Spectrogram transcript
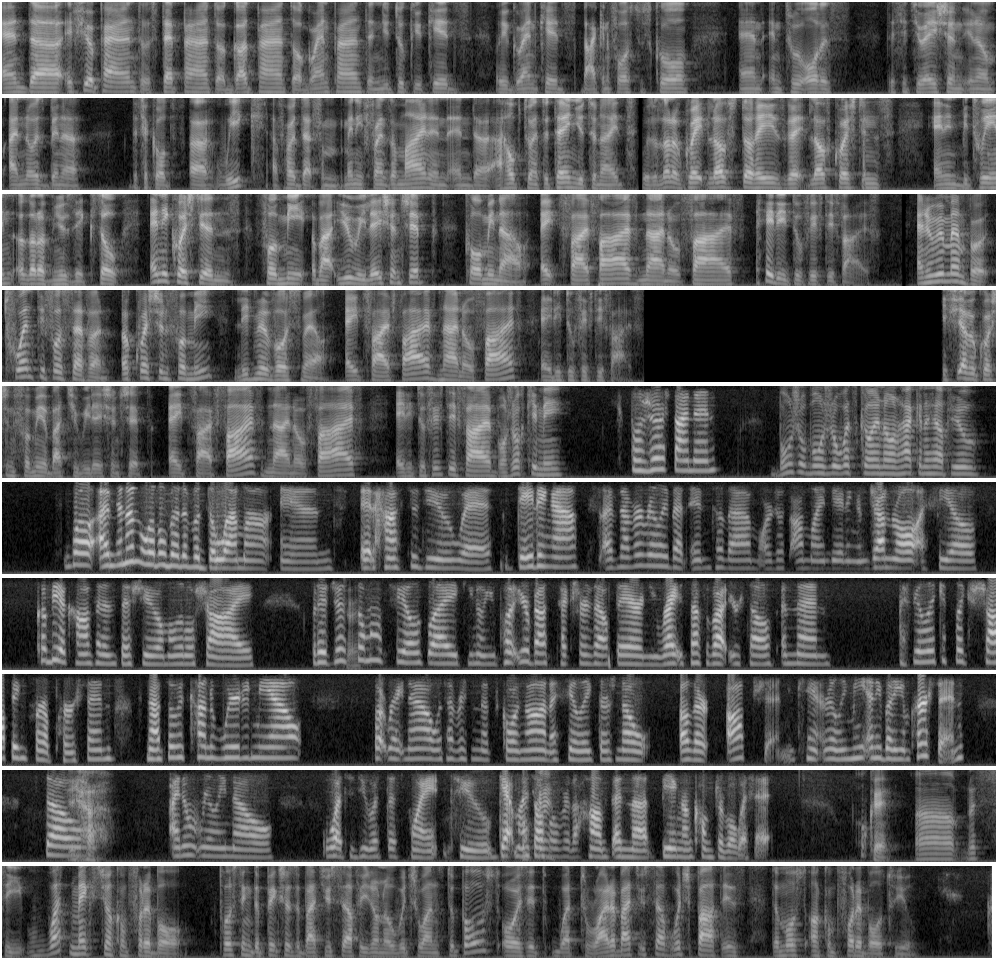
And uh, if you're a parent or step parent or godparent or grandparent and you took your kids or your grandkids back and forth to school and, and through all this the situation, you know, I know it's been a difficult uh, week. I've heard that from many friends of mine, and, and uh, I hope to entertain you tonight with a lot of great love stories, great love questions, and in between, a lot of music. So, any questions for me about your relationship, call me now 855 905 8255. And remember, 24 7, a question for me, leave me a voicemail 855 905 8255. If you have a question for me about your relationship, 855 905 8255. Bonjour, Kimi. Bonjour, Simon. Bonjour, bonjour. What's going on? How can I help you? Well, I'm in a little bit of a dilemma, and it has to do with dating apps. I've never really been into them or just online dating in general. I feel could be a confidence issue. I'm a little shy, but it just Okay. almost feels like, you know, you put your best pictures out there and you write stuff about yourself and then I feel like it's like shopping for a person. That's always kind of weirded me out. But right now with everything that's going on, I feel like there's no other option. You can't really meet anybody in person. So Yeah. I don't really know what to do at this point to get myself Okay. over the hump and the being uncomfortable with it. Okay. Uh, let's see. What makes you uncomfortable? Posting the pictures about yourself and you don't know which ones to post, or is it what to write about yourself? Which part is the most uncomfortable to you?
